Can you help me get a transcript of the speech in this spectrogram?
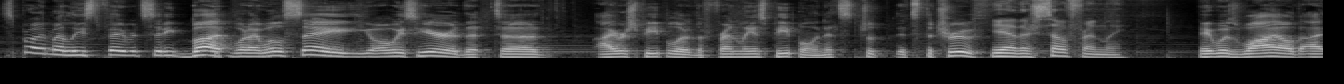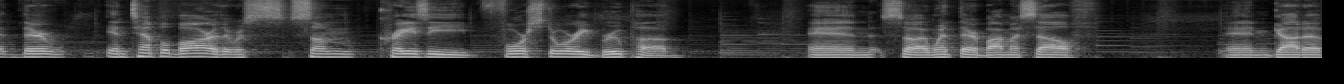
it's probably my least favorite city. But what I will say, you always hear that uh, Irish people are the friendliest people, and it's tr- it's the truth. Yeah, they're so friendly. It was wild. I there in Temple Bar there was some crazy four story brew pub, and so I went there by myself and got a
